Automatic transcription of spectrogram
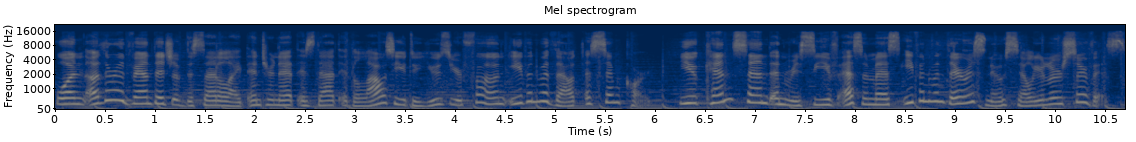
One other advantage of the satellite internet is that it allows you to use your phone even without a SIM card. You can send and receive SMS even when there is no cellular service.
